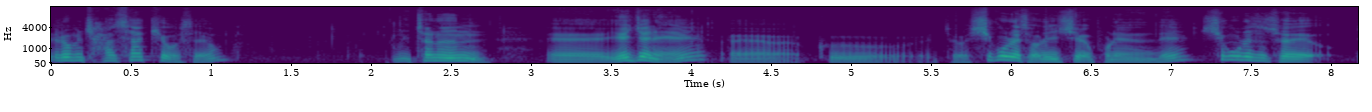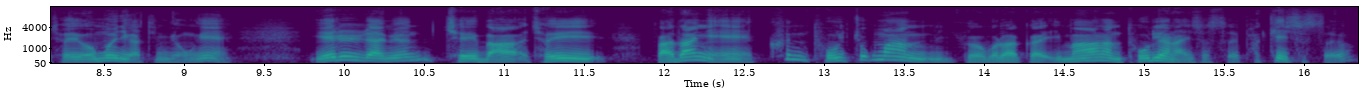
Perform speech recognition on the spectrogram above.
여러분 잘 생각해 보세요. 저는 에, 예 전에 에, 그저 시골에서 어린 시절을 보냈는데 시골에서 저희 저희 어머니 같은 경우에 예를 들면 저희 마 저희 마당에 큰 돌 조그마한 그 뭐랄까 이만한 돌이 하나 있었어요. 박혀 있었어요.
